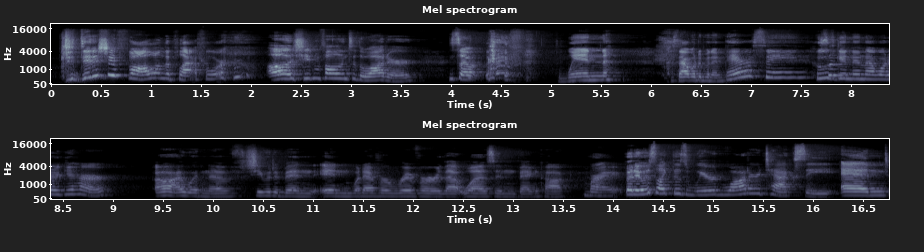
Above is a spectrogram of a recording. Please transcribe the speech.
didn't she fall on the platform Oh, she didn't fall into the water. So when because that would have been embarrassing who's getting in that water to get her Oh, I wouldn't have. She would have been in whatever river that was in Bangkok. right But it was like this weird water taxi. And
